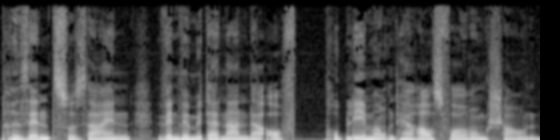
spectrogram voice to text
präsent zu sein, wenn wir miteinander auf Probleme und Herausforderungen schauen.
